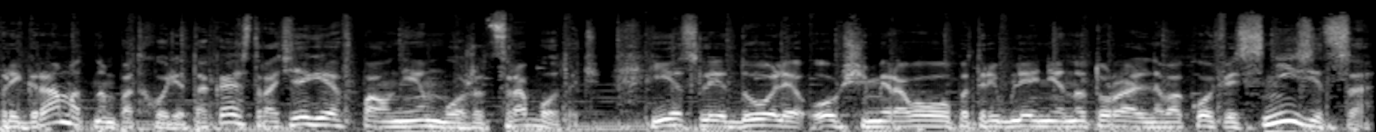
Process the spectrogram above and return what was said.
при грамотном подходе такая стратегия вполне может сработать. Если доля общемирового потребления натурального кофе снизится,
